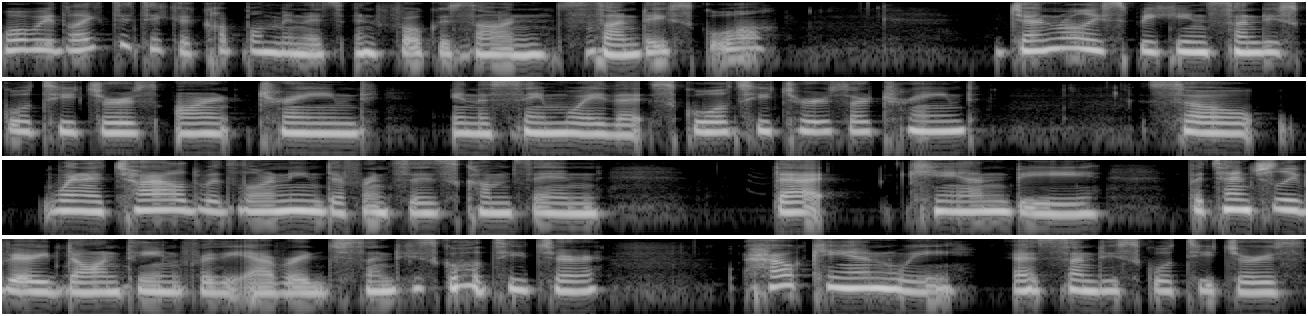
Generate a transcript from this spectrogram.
Well, we'd like to take a couple minutes and focus on Sunday school. Generally speaking, Sunday school teachers aren't trained in the same way that school teachers are trained. So when a child with learning differences comes in, that can be potentially very daunting for the average Sunday school teacher. How can we, as Sunday school teachers,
